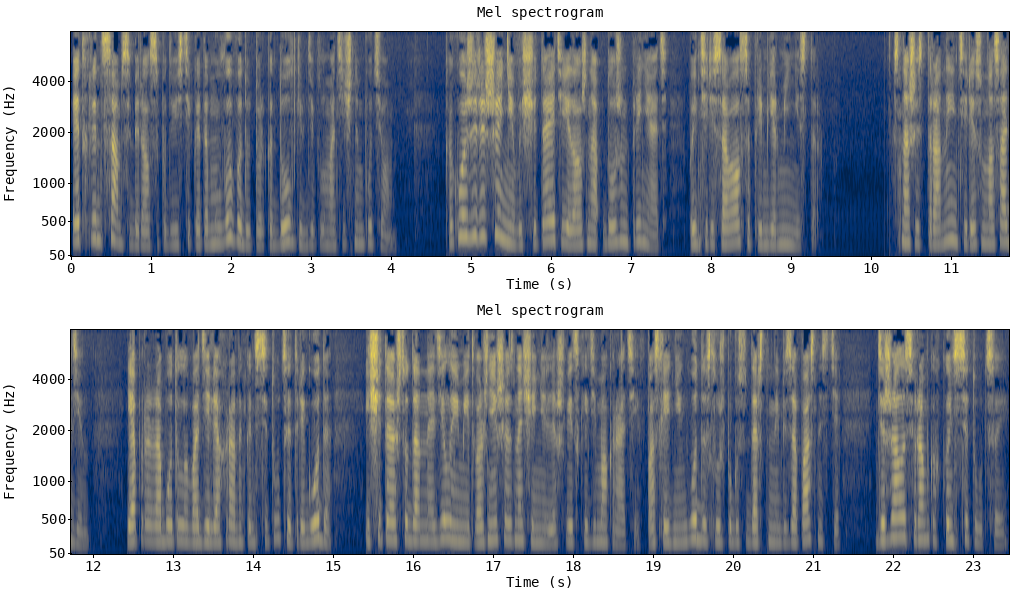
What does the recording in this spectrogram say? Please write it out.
Эдклин сам собирался подвести к этому выводу только долгим дипломатичным путем. «Какое же решение, вы считаете, я должна, должен принять?» — поинтересовался премьер-министр. «С нашей стороны интерес у нас один. Я проработала в отделе охраны Конституции три года — и считаю, что данное дело имеет важнейшее значение для шведской демократии. В последние годы служба государственной безопасности держалась в рамках Конституции.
